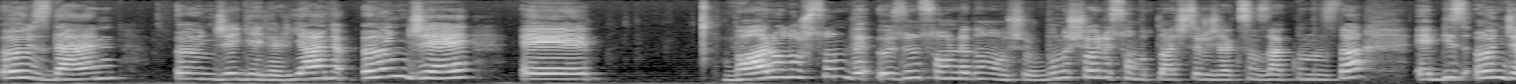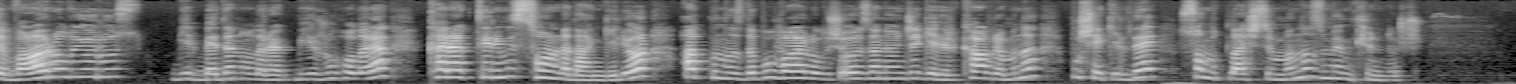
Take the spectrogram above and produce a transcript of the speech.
özden önce gelir. Yani önce e, var olursun ve özün sonradan oluşur. Bunu şöyle somutlaştıracaksınız aklınızda. E, biz önce var oluyoruz bir beden olarak, bir ruh olarak karakterimiz sonradan geliyor. Aklınızda bu varoluş özden önce gelir kavramını bu şekilde somutlaştırmanız mümkündür.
